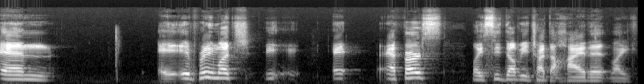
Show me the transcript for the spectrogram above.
and it, it pretty much it, it, at first like CW tried to hide it, like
